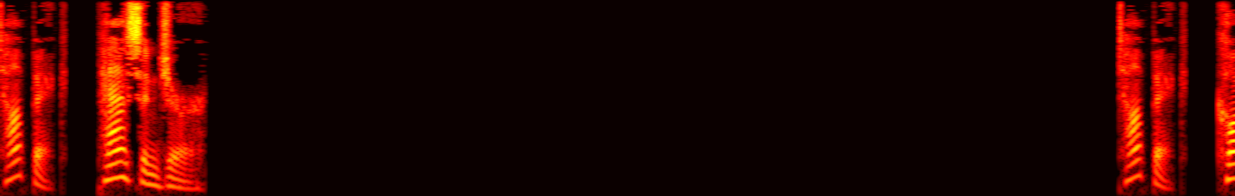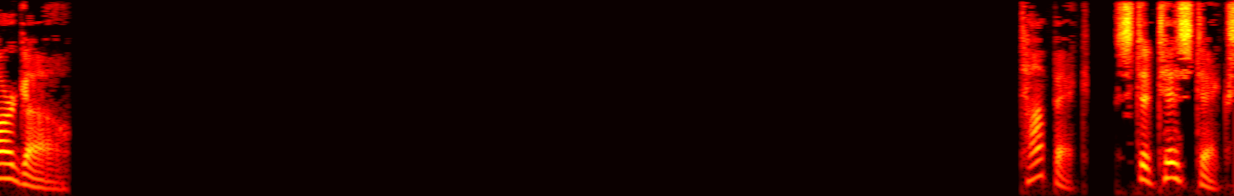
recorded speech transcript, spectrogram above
Topic: Passenger. Topic: Cargo. Topic: Statistics.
